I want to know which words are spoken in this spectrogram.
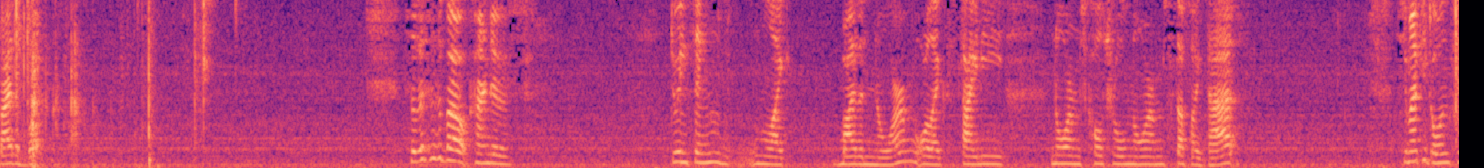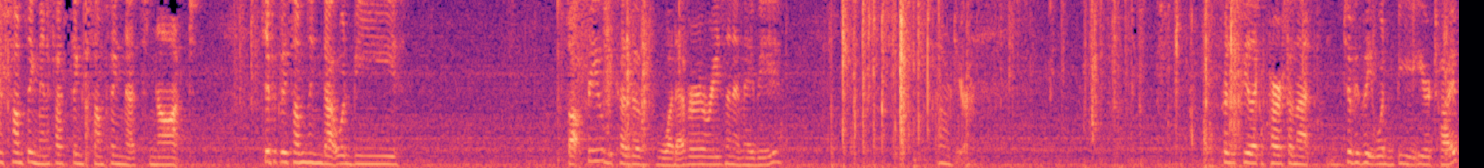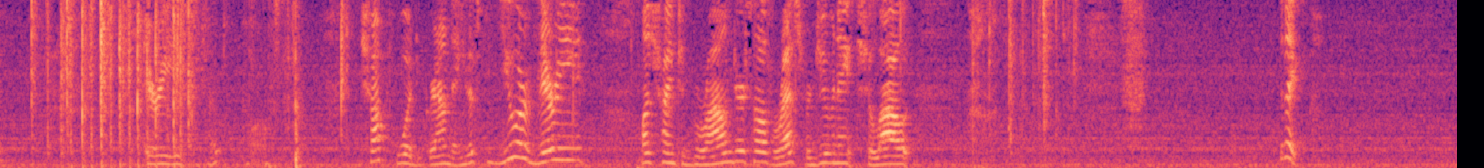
By the book. So this is about kind of doing things like by the norm or like society norms, cultural norms, stuff like that. So you might be going for something, manifesting something that's not typically something that would be thought for you because of whatever reason it may be. Oh dear. Could just be like a person that typically wouldn't be your type. Aries. Chop wood, grounding. This You are very much trying to ground yourself, rest, rejuvenate, chill out. Did I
